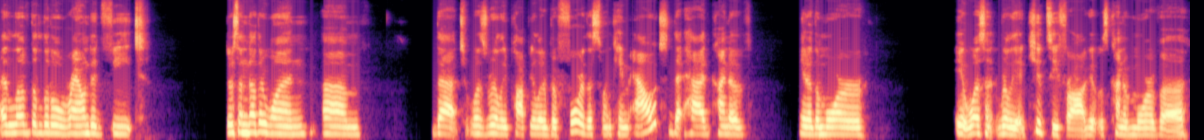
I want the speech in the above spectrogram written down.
I love the little rounded feet. There's another one um, that was really popular before this one came out that had kind of, you know, the more, it wasn't really a cutesy frog. It was kind of more of a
